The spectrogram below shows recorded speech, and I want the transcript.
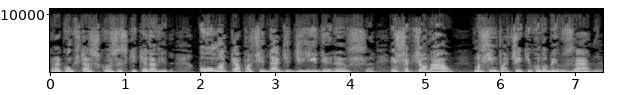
para conquistar as coisas que quer da vida. Uma capacidade de liderança excepcional, uma simpatia que, quando bem usada,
